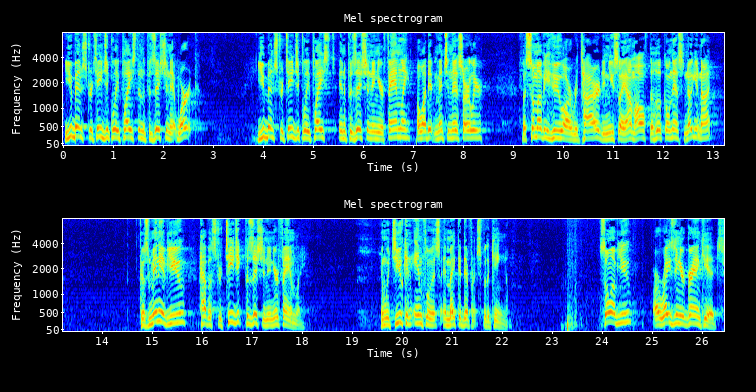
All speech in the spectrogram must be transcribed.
You've been strategically placed in the position at work. You've been strategically placed in a position in your family. Oh, I didn't mention this earlier. But some of you who are retired and you say, I'm off the hook on this. No, you're not. Because many of you have a strategic position in your family in which you can influence and make a difference for the kingdom. Some of you are raising your grandkids.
